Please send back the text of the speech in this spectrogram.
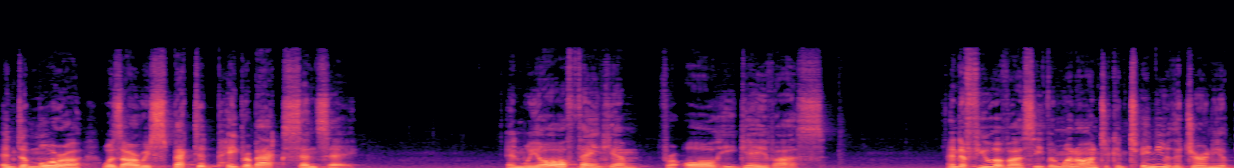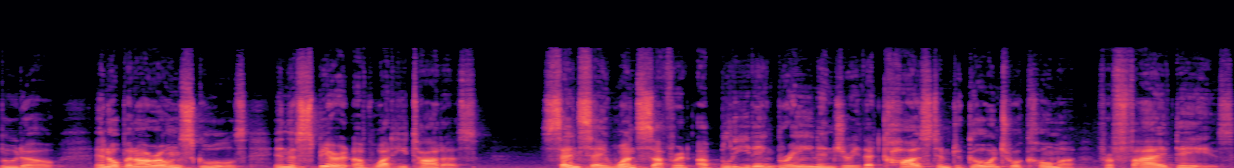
and Demura was our respected paperback sensei. And we all thank him for all he gave us. And a few of us even went on to continue the journey of Budo and open our own schools in the spirit of what he taught us. Sensei once suffered a bleeding brain injury that caused him to go into a coma for five days.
